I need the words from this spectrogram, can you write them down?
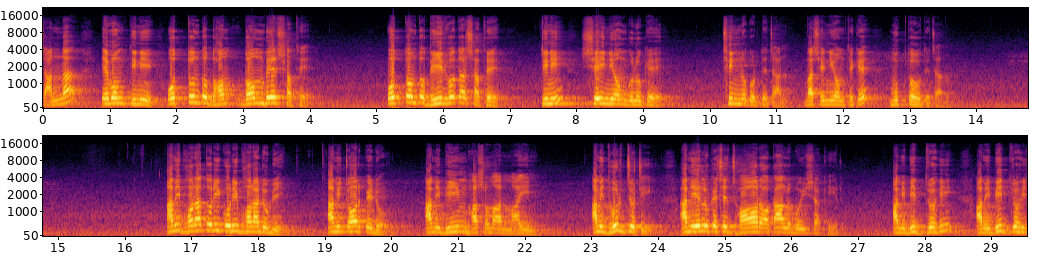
চান না এবং তিনি অত্যন্ত দম্ভের সাথে, অত্যন্ত দৃঢ়তার সাথে তিনি সেই নিয়মগুলোকে ছিন্ন করতে চান। বা সেই নিয়ম থেকে মুক্ত হতে চান। আমি ভরাতরি করি ভরাডুবি, আমি টর্পেডো, আমি ভীম ভাসমান মাইন, আমি ধৈর্যটি, আমি এলুকেছে ঝড় অকাল বৈশাখীর, আমি বিদ্রোহী আমি বিদ্রোহী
